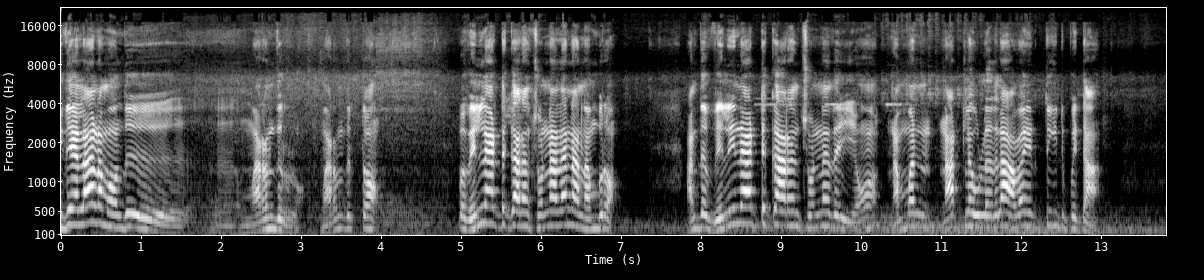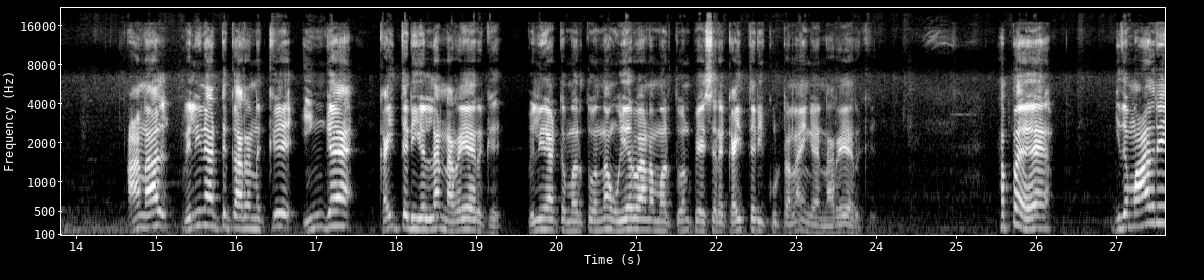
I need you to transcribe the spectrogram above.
இதெல்லாம் நம்ம வந்து மறந்துடுறோம். மறந்துட்டோம். இப்போ வெளிநாட்டுக்காரன் சொன்னால் தான் நான் நம்புகிறோம் அந்த வெளிநாட்டுக்காரன் சொன்னதையும் நம்ம நாட்டில் உள்ளதெல்லாம் அவன் எடுத்துக்கிட்டு போயிட்டான். ஆனால் வெளிநாட்டுக்காரனுக்கு இங்கே கைத்தடிகள்லாம் நிறைய இருக்குது வெளிநாட்டு மருத்துவம் தான் உயர்வான மருத்துவம்னு பேசுகிற கைத்தறி கூட்டம்லாம் இங்கே நிறைய இருக்குது அப்போ இது மாதிரி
